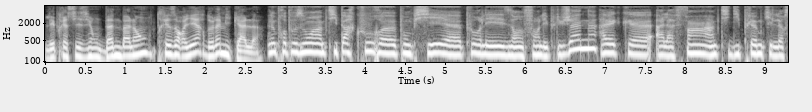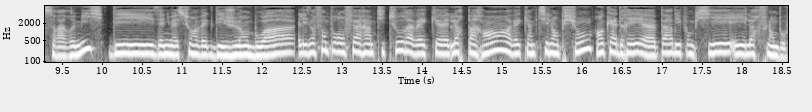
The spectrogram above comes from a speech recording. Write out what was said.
Les précisions d'Anne Ballan, trésorière de l'amicale. Nous proposons un petit parcours euh, pompier euh, pour les enfants les plus jeunes avec euh, à la fin un petit diplôme qui leur sera remis. Des animations avec des jeux en bois. Les enfants pourront faire un petit tour avec euh, leurs parents, avec un petit lampion, encadré euh, par des pompiers et leurs flambeaux.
